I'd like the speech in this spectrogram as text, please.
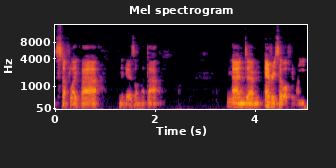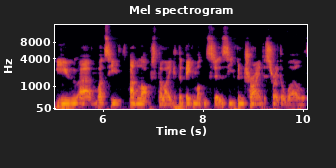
stuff like that. And it goes on like that. Yeah. And um, every so often, you, you um, once you've unlocked the like the big monsters, you can try and destroy the world,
